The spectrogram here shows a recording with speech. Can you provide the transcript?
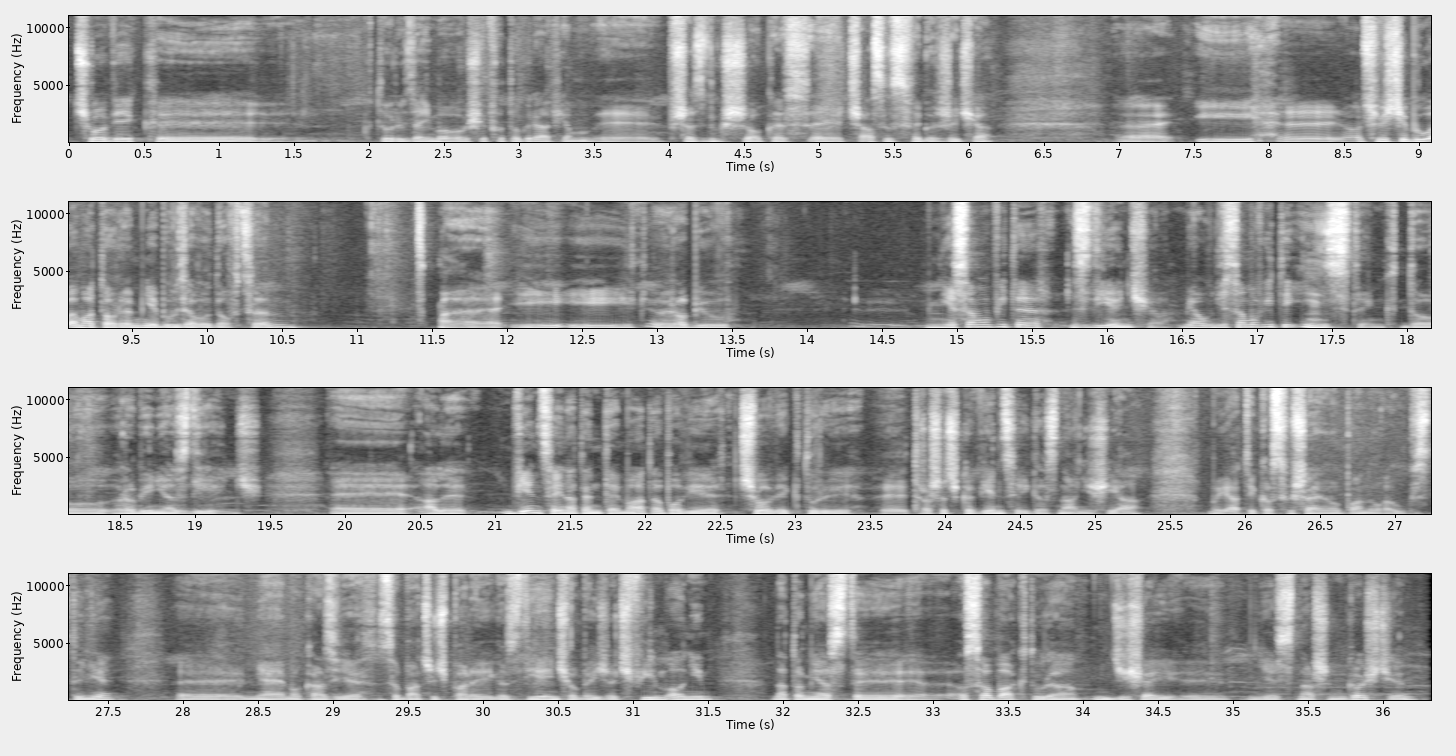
Człowiek, e, który zajmował się fotografią przez dłuższy okres czasu swego życia. I oczywiście był amatorem, nie był zawodowcem i, i robił niesamowite zdjęcia. Miał niesamowity instynkt do robienia zdjęć. E, ale więcej na ten temat opowie człowiek, który e, troszeczkę więcej go zna niż ja, bo ja tylko słyszałem o panu Augustynie. E, miałem okazję zobaczyć parę jego zdjęć, obejrzeć film o nim. Natomiast osoba, która dzisiaj jest naszym gościem,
